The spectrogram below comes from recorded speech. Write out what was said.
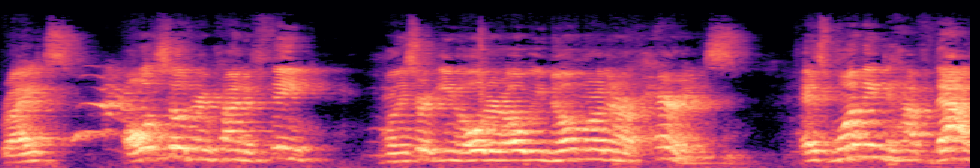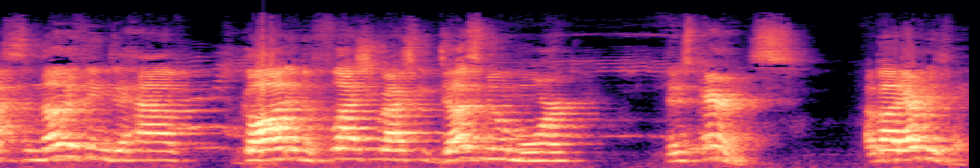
right? All children kind of think when they start getting older, oh, we know more than our parents. It's one thing to have that. It's another thing to have God in the flesh who actually does know more than his parents about everything.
